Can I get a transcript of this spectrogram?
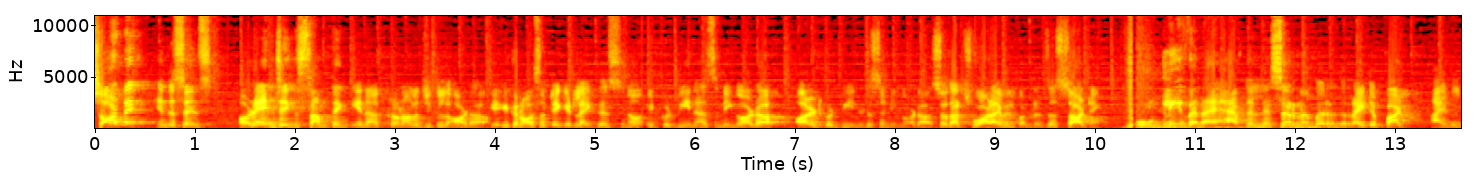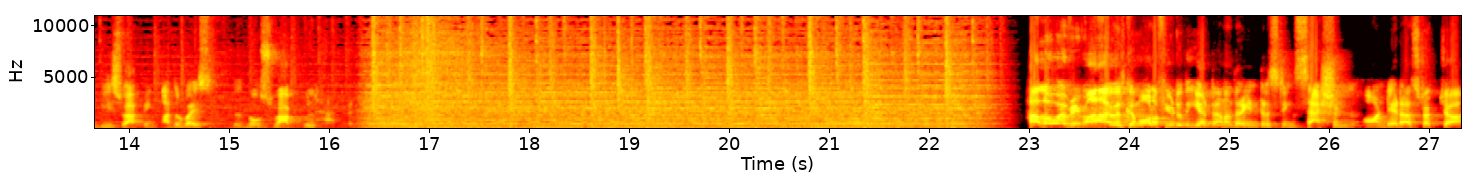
Sorting in the sense arranging something in a chronological order. You can also take it like this, you know, it could be in ascending order or it could be in descending order. So that's what I will call it as the sorting. Only when I have the lesser number in the right part, I will be swapping. Otherwise, no swap will happen. Hello everyone, I welcome all of you to the yet another interesting session on data structure,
